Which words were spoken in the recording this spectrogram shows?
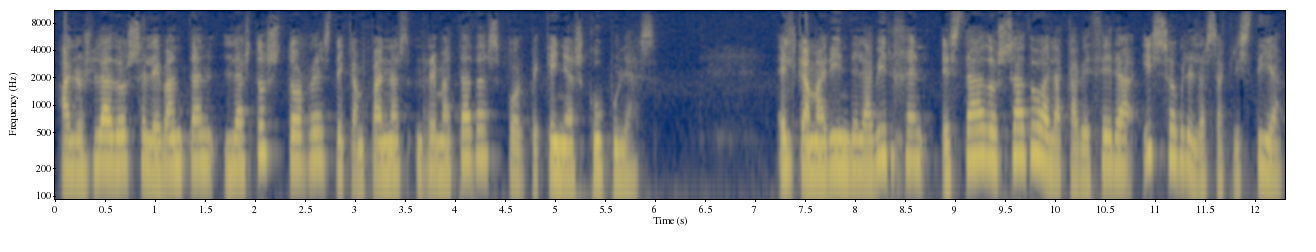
A los lados se levantan las dos torres de campanas rematadas por pequeñas cúpulas. El camarín de la Virgen está adosado a la cabecera y sobre la sacristía.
